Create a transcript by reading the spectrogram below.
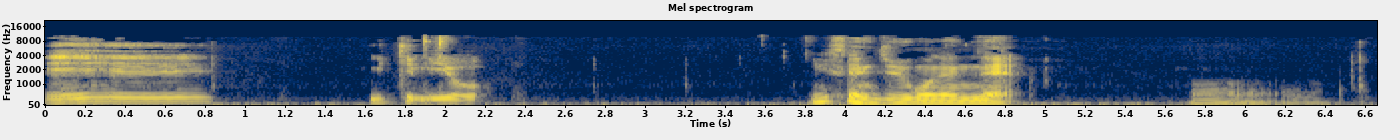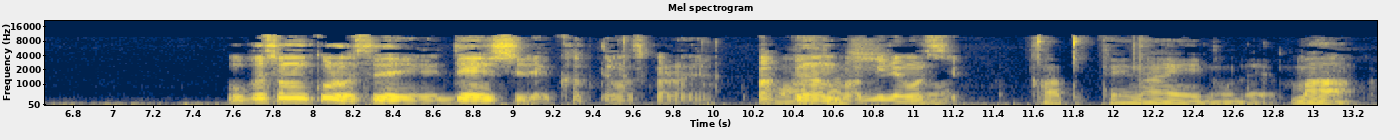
えー、見てみよ2015年ね。あーう。僕はその頃すでにね、電子で買ってますからね。バックナンバー見れますよ。買ってないので、まあ、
